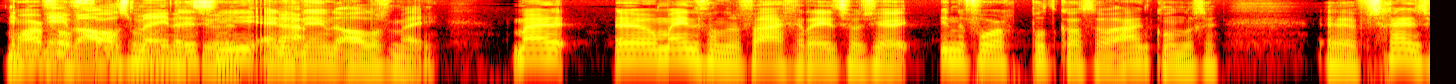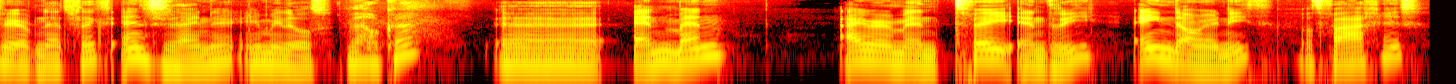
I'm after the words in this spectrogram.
Marvel valt alles mee Disney natuurlijk. en die neemt alles mee. Maar uh, om een of andere vage reden, zoals jij in de vorige podcast al aankondigde, uh, verschijnen ze weer op Netflix. En ze zijn er inmiddels. Welke? Uh, Ant-Man, Iron Man 2 en 3. Eén dan weer niet, wat vaag is.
